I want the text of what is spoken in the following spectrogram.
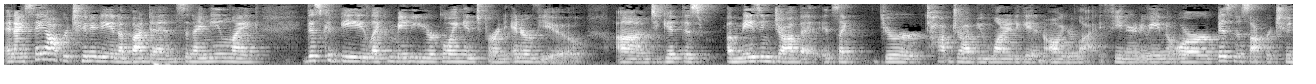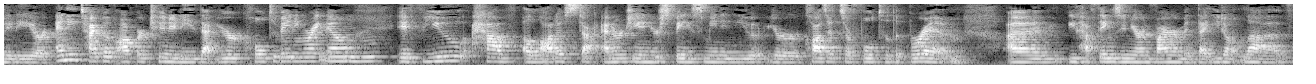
And I say opportunity and abundance, and I mean like this could be like maybe you're going in for an interview um, to get this amazing job that it's like your top job you wanted to get in all your life, you know what I mean? Or business opportunity or any type of opportunity that you're cultivating right now. Mm-hmm. If you have a lot of stuck energy in your space, meaning you, your closets are full to the brim, um, you have things in your environment that you don't love,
